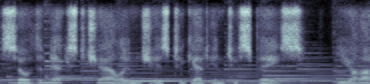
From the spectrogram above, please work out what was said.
So the next challenge is to get into space. Yeah.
